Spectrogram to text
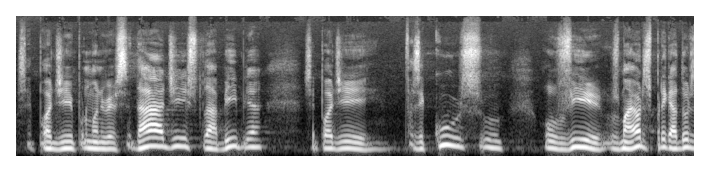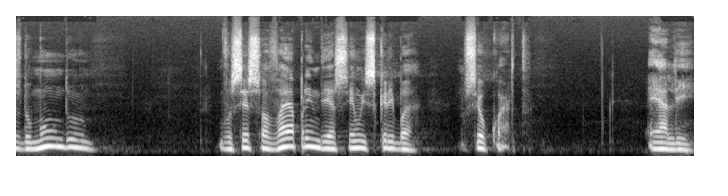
Você pode ir para uma universidade, estudar a Bíblia, você pode fazer curso, ouvir os maiores pregadores do mundo. Você só vai aprender a ser um escriba no seu quarto. É ali,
